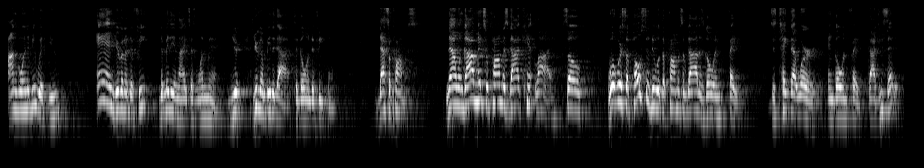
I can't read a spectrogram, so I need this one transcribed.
I'm going to be with you, and you're going to defeat the Midianites as one man. You're, you're going to be the guy to go and defeat them. That's a promise. Now, when God makes a promise, God can't lie. So, what we're supposed to do with the promise of God is go in faith. Just take that word and go in faith. God, you said it.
